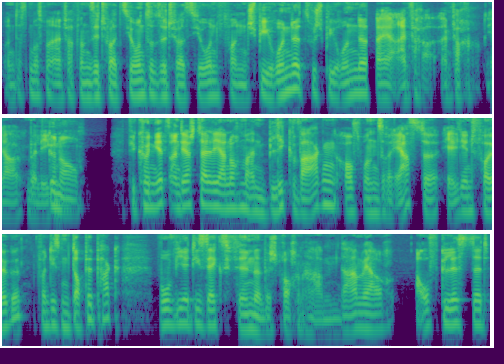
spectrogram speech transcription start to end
Und das muss man einfach von Situation zu Situation, von Spielrunde zu Spielrunde äh, einfach, einfach ja, überlegen. Genau. Wir können jetzt an der Stelle ja nochmal einen Blick wagen auf unsere erste Alien-Folge von diesem Doppelpack, wo wir die sechs Filme besprochen haben. Da haben wir auch aufgelistet,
